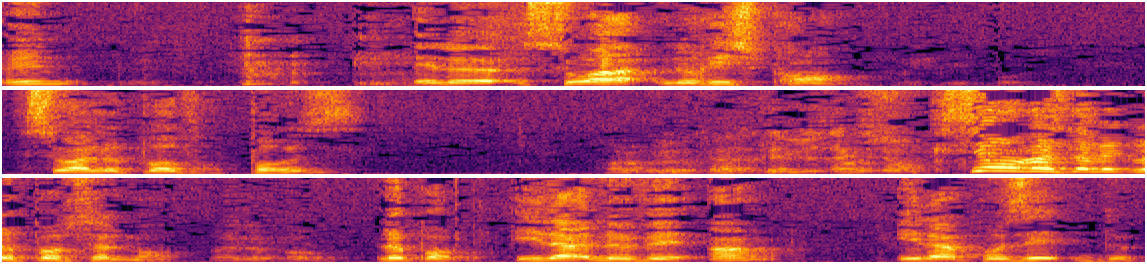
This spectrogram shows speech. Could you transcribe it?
une, et soit le riche prend, soit le pauvre pose. Si on reste avec le pauvre seulement, Ouais, le pauvre. le pauvre, il a levé un, il a posé deux.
